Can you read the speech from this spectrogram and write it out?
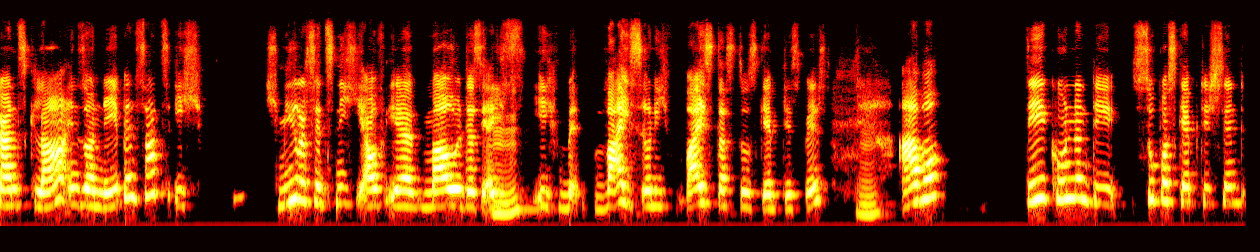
ganz klar in so einem Nebensatz. Ich schmiere es jetzt nicht auf ihr Maul, dass ich, mhm. ich weiß und ich weiß, dass du skeptisch bist. Mhm. Aber die Kunden, die super skeptisch sind,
